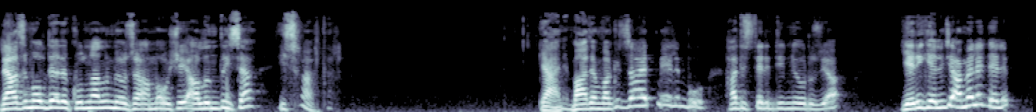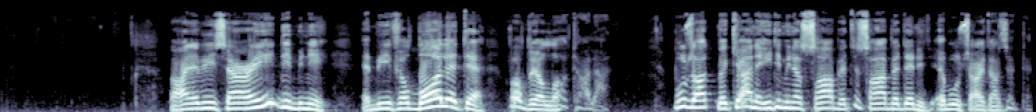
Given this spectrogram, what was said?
Lazım olduğu yerde kullanılmıyorsa ama o şey alındıysa israftır. Yani madem vakit zayi etmeyelim bu hadisleri dinliyoruz ya. Yeri gelince amel edelim. Ve an Sa'id ibni Ebi Feddalete radıyallahu teala bu zat ve kâne idi mine sahabeti sahabeden idi. Ebu Said Hazretleri.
